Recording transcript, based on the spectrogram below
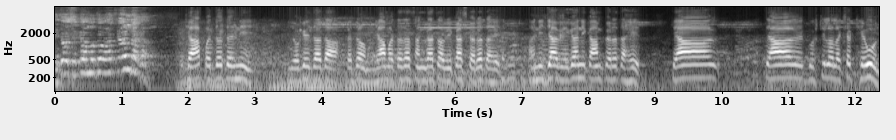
याच्यावर शिक्कामोर्तब आज करून टाका. ज्या पद्धतीने योगेशदादा कदम ह्या मतदारसंघाचा विकास करत आहेत आणि ज्या वेगाने काम करत आहेत त्या त्या गोष्टीला लक्षात ठेवून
